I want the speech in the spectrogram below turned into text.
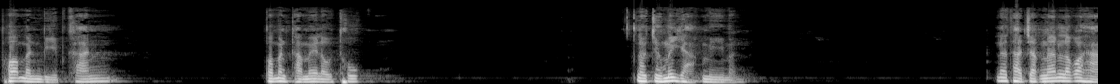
เพราะมันบีบคั้น เพราะมันทำให้เราทุกข์ เราจึงไม่อยากมีมัน แล้วถัดจากนั้นเราก็หา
